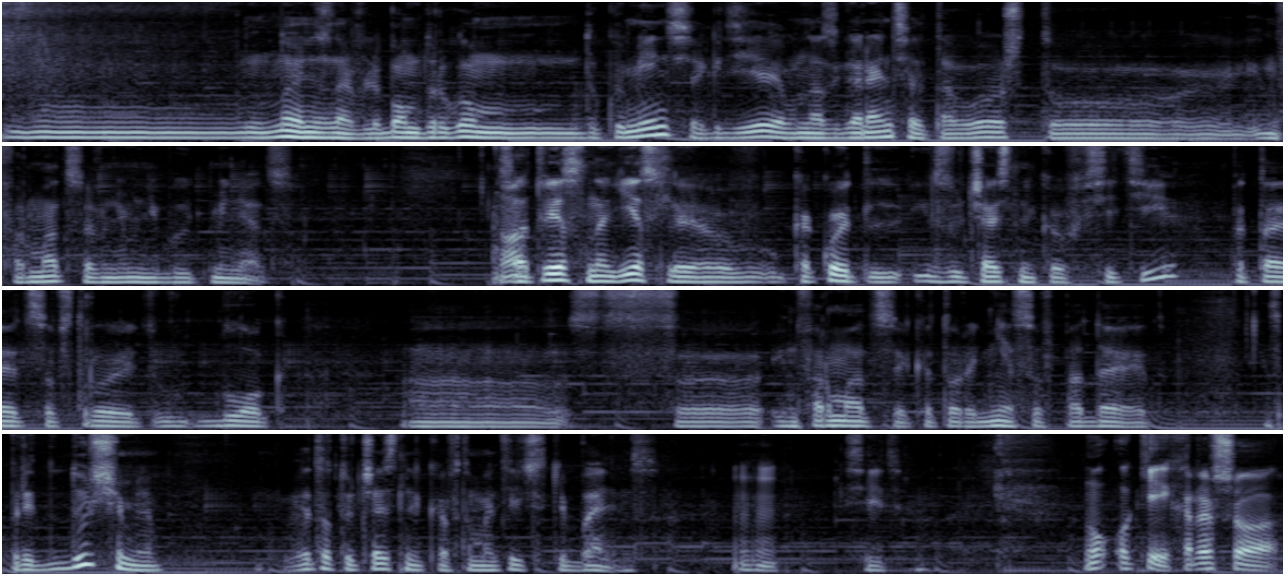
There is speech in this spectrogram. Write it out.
в, ну, я не знаю, в любом другом документе, где у нас гарантия того, что информация в нем не будет меняться. Ну, Соответственно, если какой-то из участников сети пытается встроить в блок а, с информацией, которая не совпадает с предыдущими, этот участник автоматически банится Мгм. сетью. Ну, окей, хорошо.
